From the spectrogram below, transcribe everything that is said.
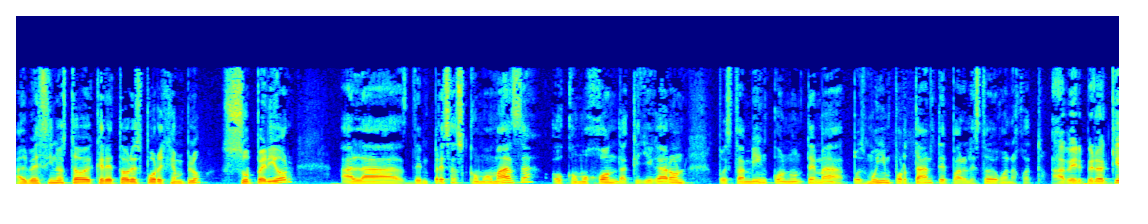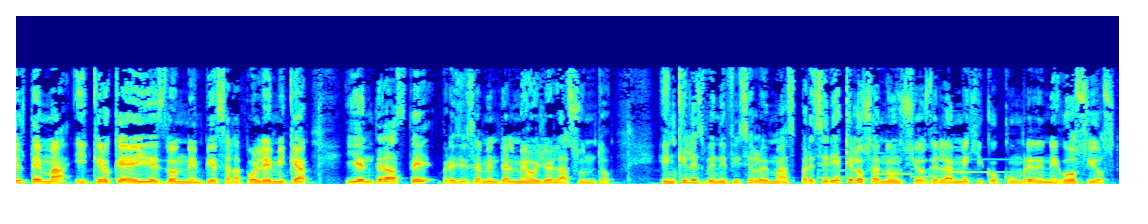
al vecino estado de Querétaro es, por ejemplo, superior a las de empresas como Mazda o como Honda que llegaron pues también con un tema pues muy importante para el estado de Guanajuato. A ver, pero aquí el tema y creo que ahí es donde empieza la polémica y entraste precisamente al meollo del asunto. ¿En qué les beneficia lo demás? Parecería que los anuncios de la México Cumbre de Negocios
